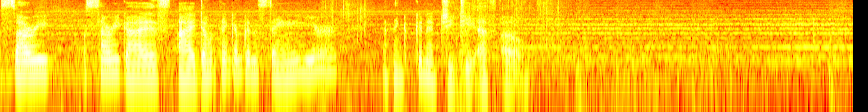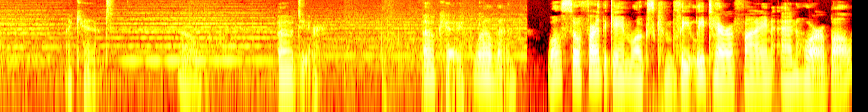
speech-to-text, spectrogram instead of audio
Sorry, sorry guys. I don't think I'm gonna stay here. I think I'm gonna GTFO. I can't. Oh. Oh dear. Okay, well then. Well, so far the game looks completely terrifying and horrible.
